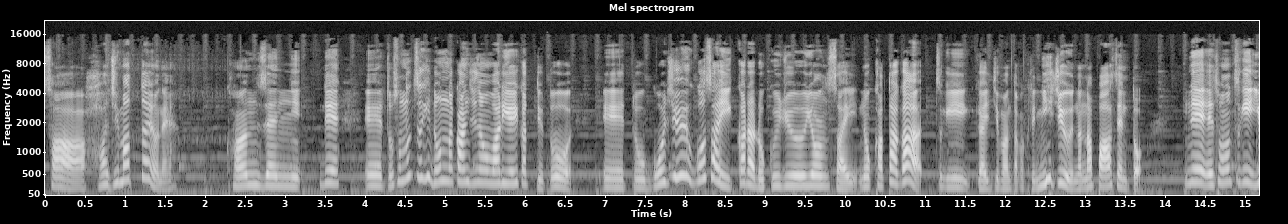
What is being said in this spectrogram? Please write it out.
さあ始まったよね。完全に。で、えーと、その次どんな感じの割合かっていうと,、えーと、55歳から64歳の方が次が一番高くて27%でその次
